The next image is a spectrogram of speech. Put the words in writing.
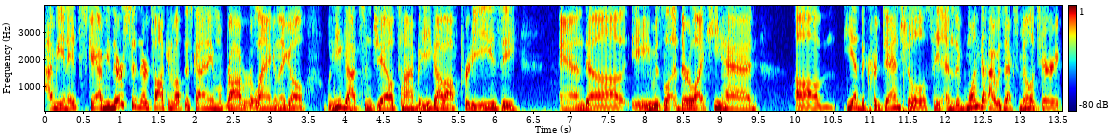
I mean, it's. I mean, they're sitting there talking about this guy named Robert Lang, and they go, "Well, he got some jail time, but he got off pretty easy." And uh, he was, they're like, he had, um, he had the credentials, and the one guy was ex-military,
